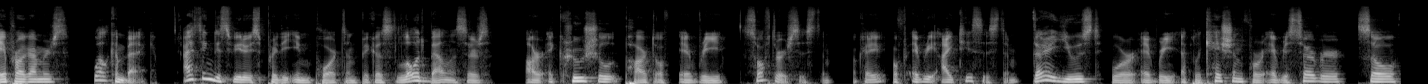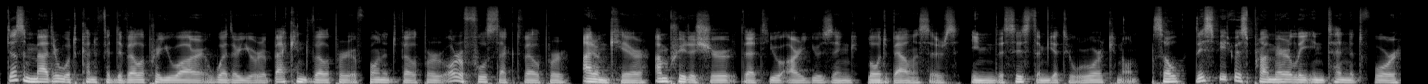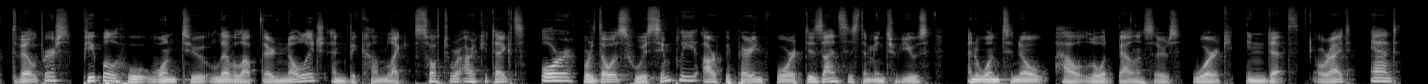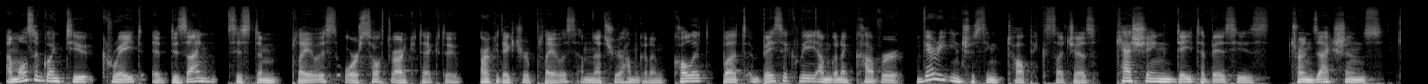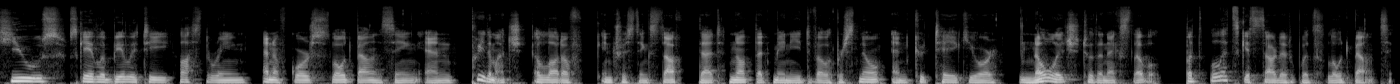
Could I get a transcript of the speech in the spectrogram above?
Hey programmers, welcome back. I think this video is pretty important because load balancers are a crucial part of every software system okay, of every IT system. They're used for every application, for every server. So it doesn't matter what kind of a developer you are, whether you're a backend developer, a front developer, or a full stack developer, I don't care. I'm pretty sure that you are using load balancers in the system that you're working on. So this video is primarily intended for developers, people who want to level up their knowledge and become like software architects, or for those who simply are preparing for design system interviews and want to know how load balancers work in depth, all right? And I'm also going to create a design system playlist or software architecture architecture playlist. I'm not sure how I'm going to call it, but basically I'm going to cover very interesting topics such as caching, databases, transactions, queues, scalability, clustering, and of course load balancing and pretty much a lot of interesting stuff that not that many developers know and could take your knowledge to the next level. But let's get started with load balancing.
